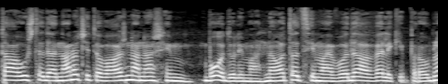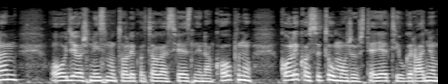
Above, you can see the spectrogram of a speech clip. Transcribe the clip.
ta ušteda je naročito važna našim bodulima. Na otocima je voda veliki problem. Ovdje još nismo toliko toga svjesni na kopnu. Koliko se tu može uštedjeti u gradnju,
